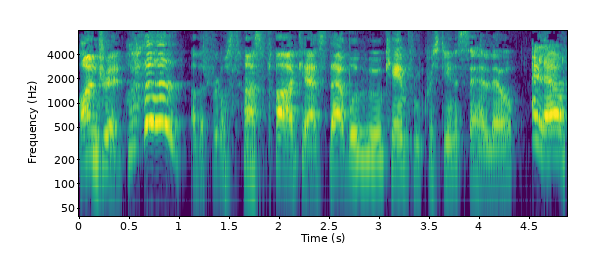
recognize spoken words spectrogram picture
100 of the Frugal podcast. That woohoo came from Christina. Say hello. Hello.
